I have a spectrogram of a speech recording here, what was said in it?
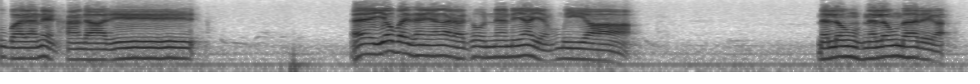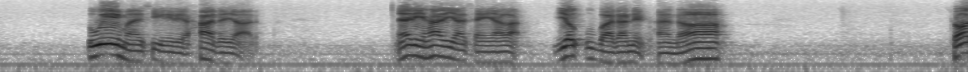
ဥပါဒနဲ့ခန္ဓာတွေအဲရုပ်ပိုက်ဆိုင်ရာကတော့ထိုနံတရားရဲ့မှီရနှလုံးနှလုံးသားတွေကသွေးမှရှိနေတဲ့ဟတရားအဲဒီဟတရားဆိုင်ရာက ရုပ်ဥပါဒနဲ့ခန္ဓာသော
